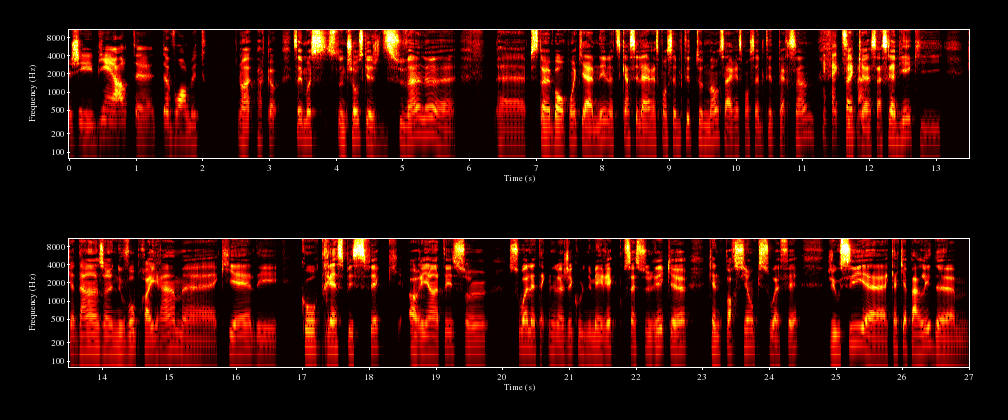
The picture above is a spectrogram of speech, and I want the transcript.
j'ai bien hâte euh, de voir le tout. Ouais, par contre, tu sais, moi, c'est une chose que je dis souvent, là. Euh, euh, puis c'est un bon point qui a amené. Là. Quand c'est la responsabilité de tout le monde, c'est la responsabilité de personne. Effectivement. Fait que ça serait bien que dans un nouveau programme, qui ait des cours très spécifiques orientés sur soit le technologique ou le numérique pour s'assurer qu'il y a une portion qui soit faite. J'ai aussi, euh, quand il a parlé de,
